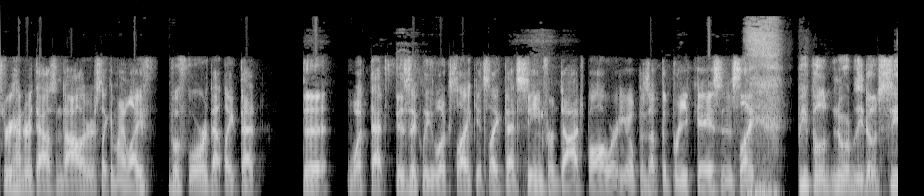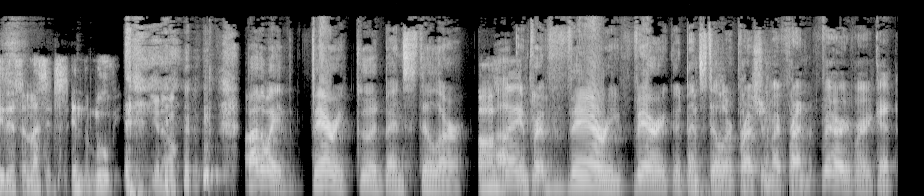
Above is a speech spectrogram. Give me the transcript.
three hundred thousand dollars like in my life before. That like that the what that physically looks like. It's like that scene from Dodgeball where he opens up the briefcase and it's like people normally don't see this unless it's in the movie, you know. By the way, very good Ben Stiller. Oh, uh, impre- very, very good Ben Stiller impression, my friend. Very, very good.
